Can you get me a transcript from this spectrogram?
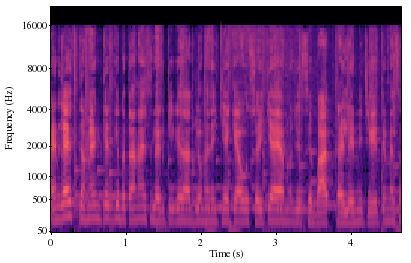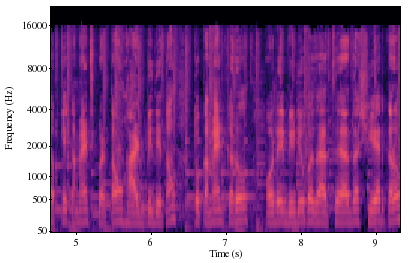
एंड गाइज़ कमेंट करके बताना इस लड़की के साथ जो मैंने किया, क्या वो सही क्या है। मुझे इससे बात कर लेनी चाहिए थी। मैं सबके कमेंट्स पढ़ता हूँ। हार्ट भी देता हूँ। तो कमेंट करो और वीडियो को ज़्यादा से ज़्यादा शेयर करो।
